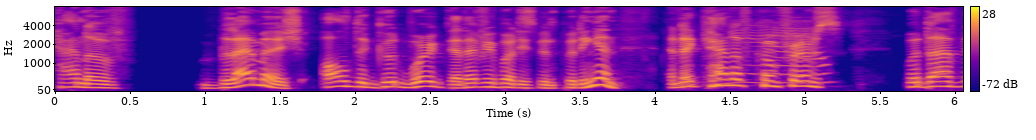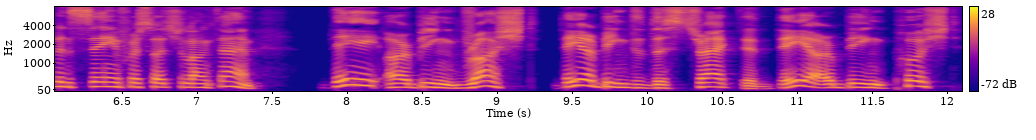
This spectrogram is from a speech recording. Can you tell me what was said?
kind of blemish all the good work that everybody's been putting in, and that kind of Yeah. confirms what I've been saying for such a long time. They are being rushed. They are being distracted. They are being pushed,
